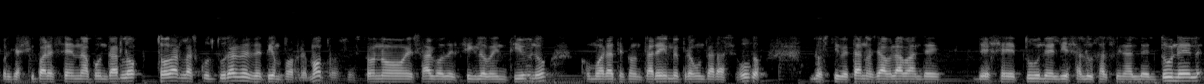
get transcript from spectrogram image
porque así parecen apuntarlo todas las culturas desde tiempos remotos. Esto no es algo del siglo XXI, como ahora te contaré y me preguntarás seguro. Los tibetanos ya hablaban de, de ese túnel y esa luz al final del túnel,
